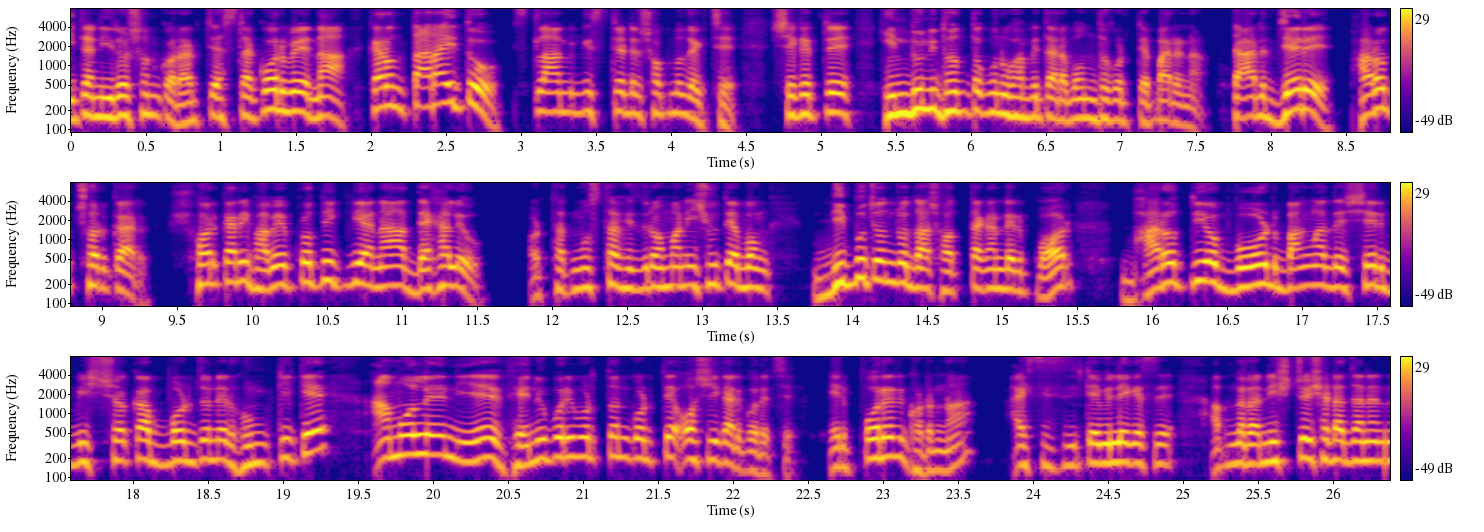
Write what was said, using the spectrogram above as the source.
এটা নিরসন করার চেষ্টা করবে না। কারণ তারাই তো ইসলামিক স্টেটের স্বপ্ন দেখছে। সেক্ষেত্রে হিন্দু নিধন তো কোনোভাবে তারা বন্ধ করতে পারে না। তার জেরে ভারত সরকার সরকারিভাবে প্রতিক্রিয়া না দেখালেও অর্থাৎ মুস্তাফিজুর রহমান ইস্যুতে এবং দীপুচন্দ্র দাস হত্যাকাণ্ডের পর ভারতীয় বোর্ড বাংলাদেশের বিশ্বকাপ বর্জনের হুমকিকে আমলে নিয়ে ভেন্যু পরিবর্তন করতে অস্বীকার করেছে। এর পরের ঘটনা আইসিসি টেবিলে গেছে। আপনারা নিশ্চয়ই সেটা জানেন।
